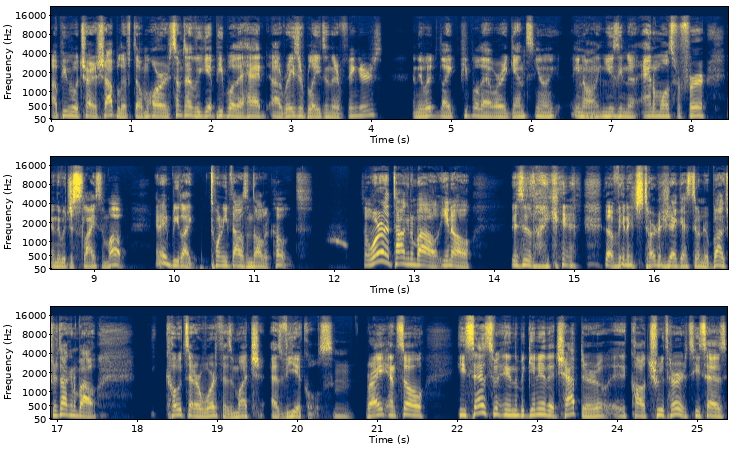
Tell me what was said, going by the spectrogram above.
uh, people would try to shoplift them, or sometimes we get people that had uh, razor blades in their fingers, and they would like people that were against, you know, you know, Mhm. using the animals for fur, and they would just slice them up, and it'd be like twenty thousand dollar coats. So we're not talking about, you know, this is like a vintage starter jacket gets two hundred bucks. We're talking about coats that are worth as much as vehicles Mm. right? And so he says in the beginning of the chapter uh, called Truth Hurts, he says,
